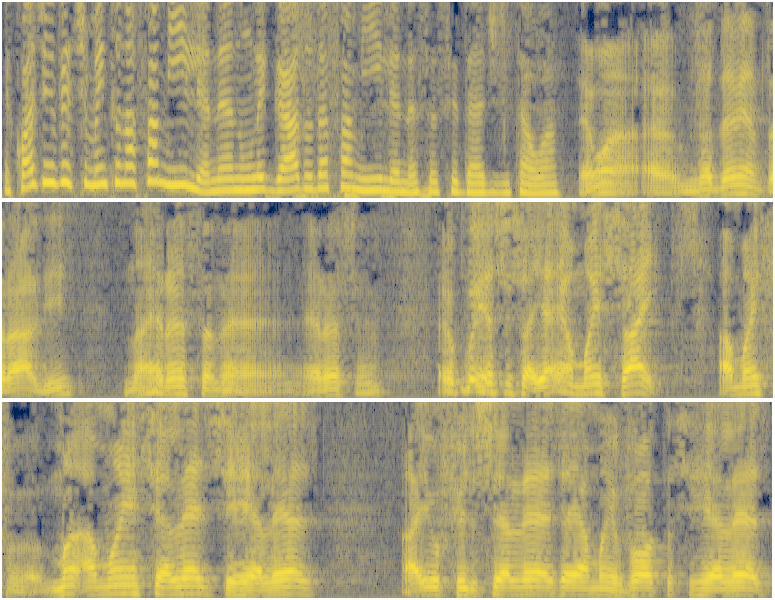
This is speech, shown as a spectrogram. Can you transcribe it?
É quase um investimento na família, né? Num legado da família nessa cidade de Itauá. É uma, é, já deve entrar ali na herança, né? Herança, né? Eu conheço isso aí. Aí a mãe sai, a mãe, a mãe se elege, se reelege, aí o filho se elege, aí a mãe volta, se reelege.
